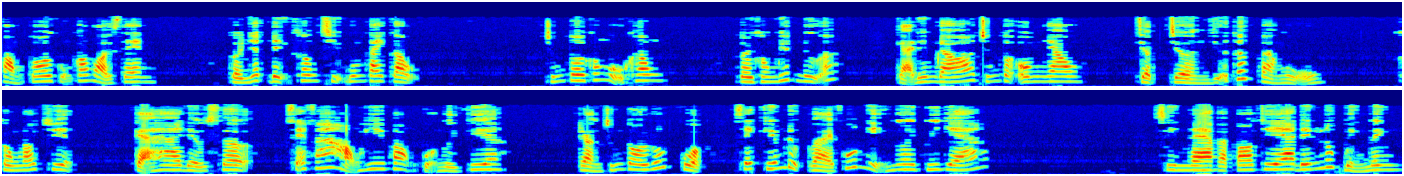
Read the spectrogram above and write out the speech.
phòng tôi cũng có vòi sen. Tôi nhất định không chịu buông tay cậu. Chúng tôi có ngủ không? Tôi không biết nữa. Cả đêm đó chúng tôi ôm nhau, chập chờn giữa thức và ngủ. Không nói chuyện, cả hai đều sợ sẽ phá hỏng hy vọng của người kia rằng chúng tôi rốt cuộc sẽ kiếm được vài phút nghỉ ngơi quý giá. Sina và Portia đến lúc bình minh,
